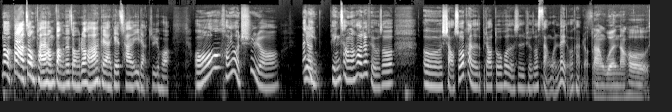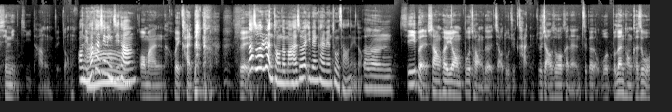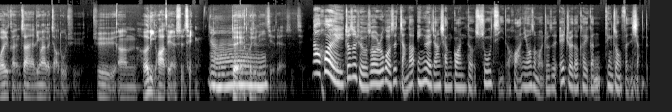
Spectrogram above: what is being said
那种大众排行榜那种，就好像可以还可以插个一两句话。哦，好有趣哦。那你平常的话，就比如说，呃，小说看的比较多，或者是比如说散文类的会看的比较多。散文，然后心灵鸡汤这种，哦，你会看心灵鸡汤？我蛮会看的。对，那是会认同的吗？还是会一边看一边吐槽那种？嗯，基本上会用不同的角度去看。就假如说可能这个我不认同，可是我会可能站在另外一个角度去去嗯合理化这件事情，嗯，对，会去理解这件事情。那会就是比如说，如果是讲到音乐这样相关的书籍的话，你有什么就是哎、诶觉得可以跟听众分享的？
